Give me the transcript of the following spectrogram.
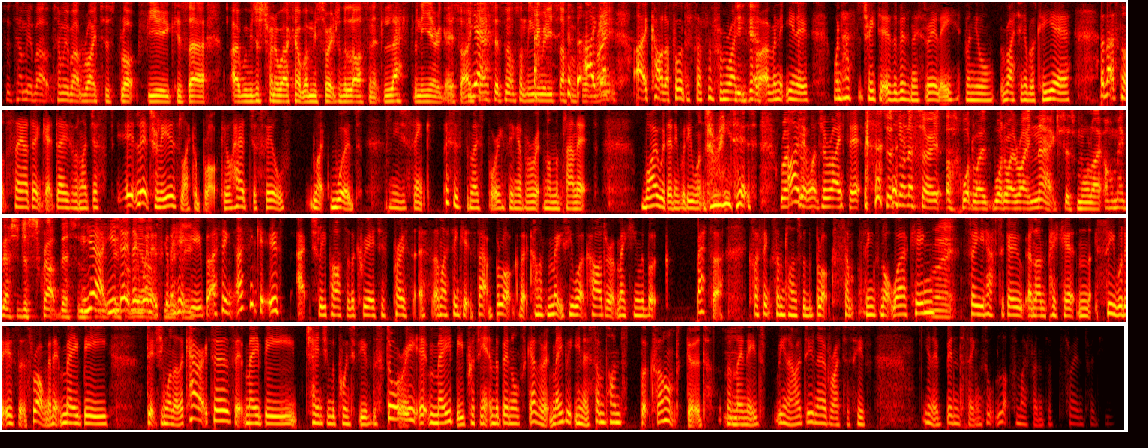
So tell me about tell me about writer's block for you because uh, we were just trying to work out when we saw each other last, and it's less than a year ago. So I Yes. guess it's not something you really suffer from, I right? guess I can't afford to suffer from writer's Yeah. block. I mean, you know, one has to treat it as a business, really, when you're writing a book a year. But that's not to say I don't get days when I just, it literally is like a block. Your head just feels like wood. And you just think, this is the most boring thing ever written on the planet. Why would anybody want to read it? Right, I so- don't want to write it. so it's not necessarily oh, what do I what do I write next. It's more like oh maybe I should just scrap this and yeah, do you don't know when it's going to hit you, but I think I think it is actually part of the creative process, and I think it's that block that kind of makes you work harder at making the book better. Because I think sometimes with the blocks, something's not working, Right. so you have to go and unpick it and see what it is that's wrong, and it may be. Ditching one of the characters, it may be changing the point of view of the story, it may be putting it in the bin altogether. It may be, you know, sometimes books aren't good and they mm. need, you know, I do know of writers who've, you know, binned things. Lots of my friends have thrown 20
